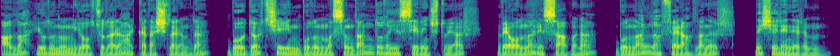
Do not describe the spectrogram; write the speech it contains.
Allah yolunun yolcuları arkadaşlarımda bu dört şeyin bulunmasından dolayı sevinç duyar ve onlar hesabına bunlarla ferahlanır, neşelenirim.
